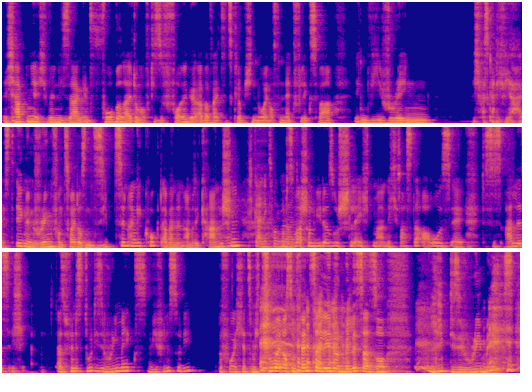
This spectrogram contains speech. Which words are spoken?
ich habe mir, ich will nicht sagen in Vorbereitung auf diese Folge, aber weil es jetzt, glaube ich, neu auf Netflix war, irgendwie Ring ich weiß gar nicht, wie er heißt, irgendeinen Ring von 2017 angeguckt, aber einen amerikanischen. Ich gar nichts von Und das gehört. war schon wieder so schlecht, Mann. Ich raste aus, ey. Das ist alles. Ich, also findest du diese Remakes, wie findest du die? Bevor ich jetzt mich zu weit aus dem Fenster lehne und Melissa so liebt diese Remakes.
